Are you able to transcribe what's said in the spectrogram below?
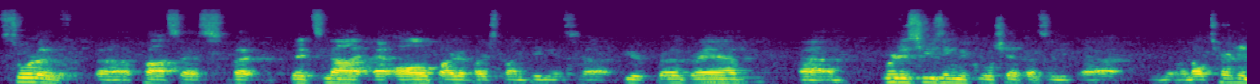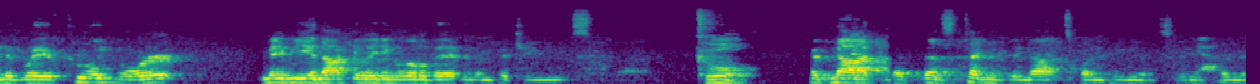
sort of uh, process but it's not at all part of our spontaneous uh, beer program Um, we're just using the coolship as an, uh, you know, an alternative way of cooling the wort, maybe inoculating a little bit and then pitching uh, cool. but not. That, that's technically not spontaneously Yeah.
